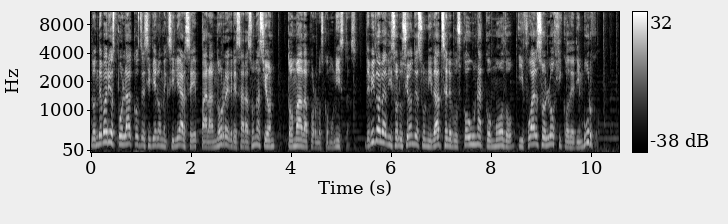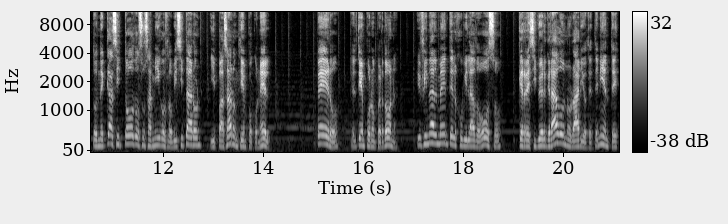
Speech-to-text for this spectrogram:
donde varios polacos decidieron exiliarse para no regresar a su nación tomada por los comunistas. Debido a la disolución de su unidad se le buscó un acomodo y fue al zoológico de Edimburgo, donde casi todos sus amigos lo visitaron y pasaron tiempo con él. Pero el tiempo no perdona, y finalmente el jubilado oso, que recibió el grado honorario de teniente,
